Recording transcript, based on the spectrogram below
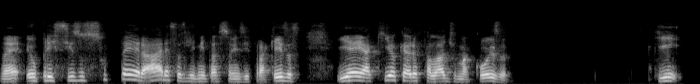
né? eu preciso superar essas limitações e fraquezas. E aí aqui eu quero falar de uma coisa que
